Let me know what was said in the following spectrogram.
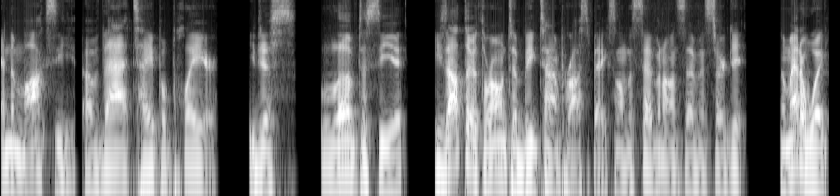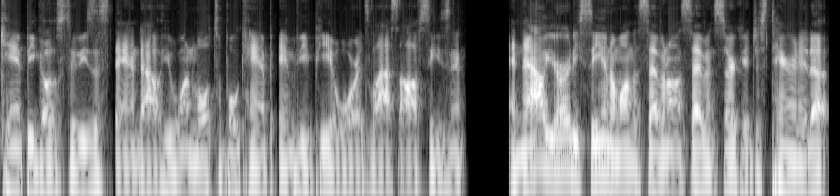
and the moxie of that type of player. You just love to see it. He's out there throwing to big time prospects on the seven on seven circuit no matter what camp he goes to, he's a standout. He won multiple camp MVP awards last offseason. And now you're already seeing him on the seven on seven circuit, just tearing it up,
